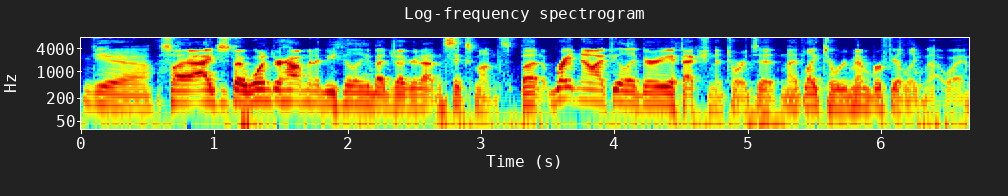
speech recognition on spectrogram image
yeah. So I, I just I wonder how I'm going to be feeling about Juggernaut in six months. But right now I feel like very affectionate towards it, and I'd like to remember feeling that way.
